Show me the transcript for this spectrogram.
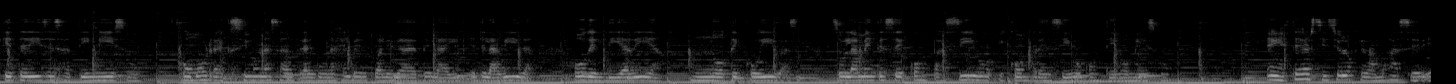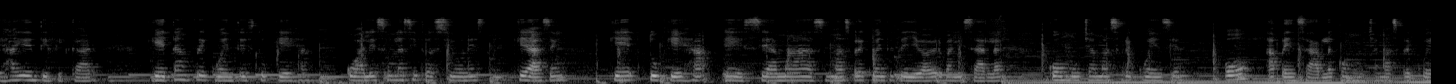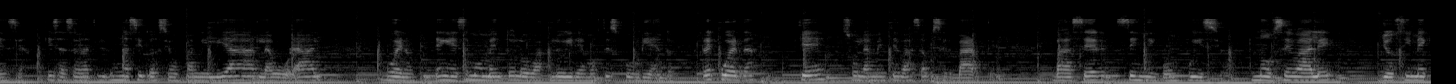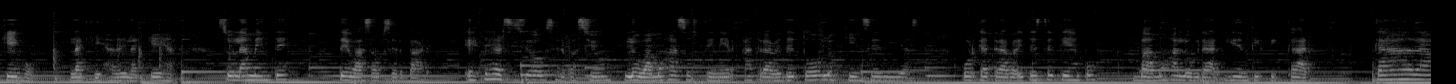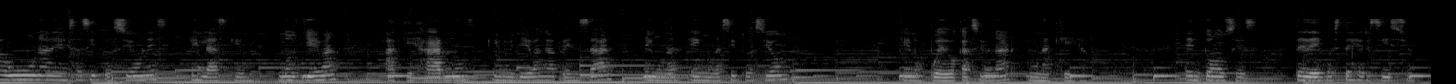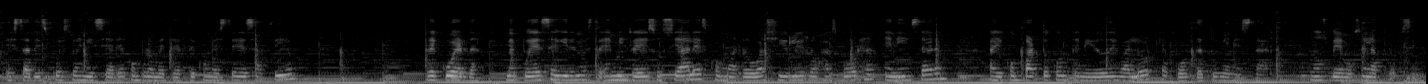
que te dices a ti mismo, cómo reaccionas ante algunas eventualidades de la, de la vida o del día a día. No te cohibas, solamente sé compasivo y comprensivo contigo mismo. En este ejercicio lo que vamos a hacer es identificar qué tan frecuente es tu queja, cuáles son las situaciones que hacen que tu queja eh, sea más, más frecuente, te lleva a verbalizarla con mucha más frecuencia o a pensarla con mucha más frecuencia. Quizás sea una, una situación familiar, laboral. Bueno, en ese momento lo, lo iremos descubriendo. Recuerda que solamente vas a observarte, va a ser sin ningún juicio. No se vale yo sí me quejo, la queja de la queja. Solamente te vas a observar este ejercicio de observación lo vamos a sostener a través de todos los 15 días, porque a través de este tiempo vamos a lograr identificar cada una de esas situaciones en las que nos llevan a quejarnos y nos llevan a pensar en una, situación que nos puede ocasionar una queja. Entonces, te dejo este ejercicio. ¿Estás dispuesto a iniciar y a comprometerte con este desafío? Recuerda, me puedes seguir en, mis redes sociales como arroba Shirley Rojas Borja en Instagram. Ahí comparto contenido de valor que aporta a tu bienestar. Nos vemos en la próxima.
